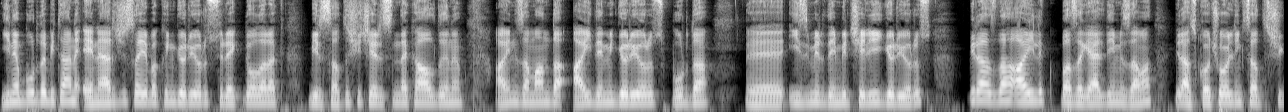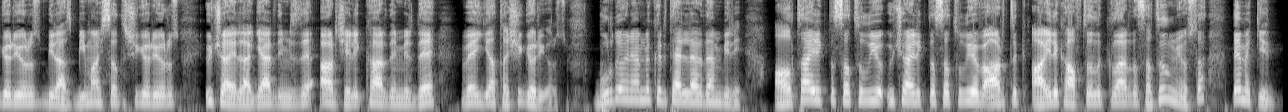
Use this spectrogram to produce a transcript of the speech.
Yine burada bir tane enerji sayı bakın görüyoruz. Sürekli olarak bir satış içerisinde kaldığını. Aynı zamanda Aydem'i görüyoruz. Burada e, İzmir Demir Çeliği görüyoruz. Biraz daha aylık baza geldiğimiz zaman biraz Koç Holding satışı görüyoruz. Biraz Bimaş satışı görüyoruz. 3 aylığa geldiğimizde Arçelik, Kardemir'de ve Yataş'ı görüyoruz. Burada önemli kriterlerden biri. 6 aylıkta satılıyor, 3 aylıkta satılıyor ve artık aylık haftalıklarda satılmıyorsa demek ki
